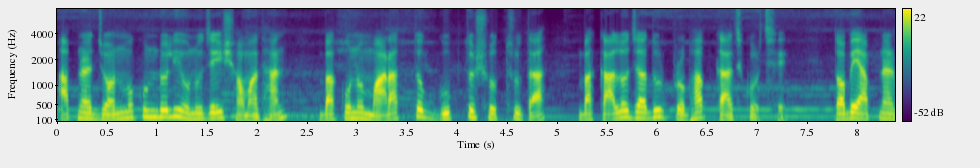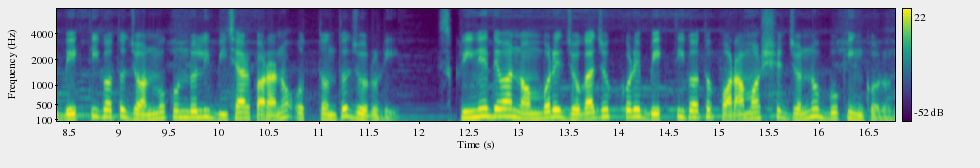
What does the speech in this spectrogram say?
আপনার জন্মকুণ্ডলী অনুযায়ী সমাধান বা কোনো মারাত্মক গুপ্ত শত্রুতা বা কালো জাদুর প্রভাব কাজ করছে। তবে আপনার ব্যক্তিগত জন্মকুণ্ডলী বিচার করানো অত্যন্ত জরুরি। স্ক্রিনে দেওয়া নম্বরে যোগাযোগ করে ব্যক্তিগত পরামর্শের জন্য বুকিং করুন।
